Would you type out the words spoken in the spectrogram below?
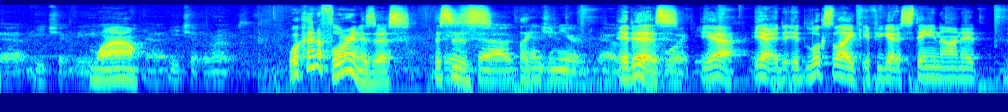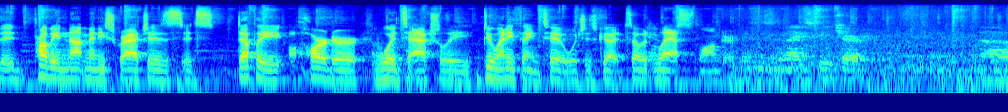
uh, each of the wow. uh, each of the rooms. What kind of flooring is this? This it's, is uh, like engineered. Uh, it is. Wood, yeah, yeah. yeah it, it, looks like if you get a stain on it, it, probably not many scratches. It's definitely a harder wood to actually do anything to, which is good. So it lasts longer. This is a nice feature. Uh,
